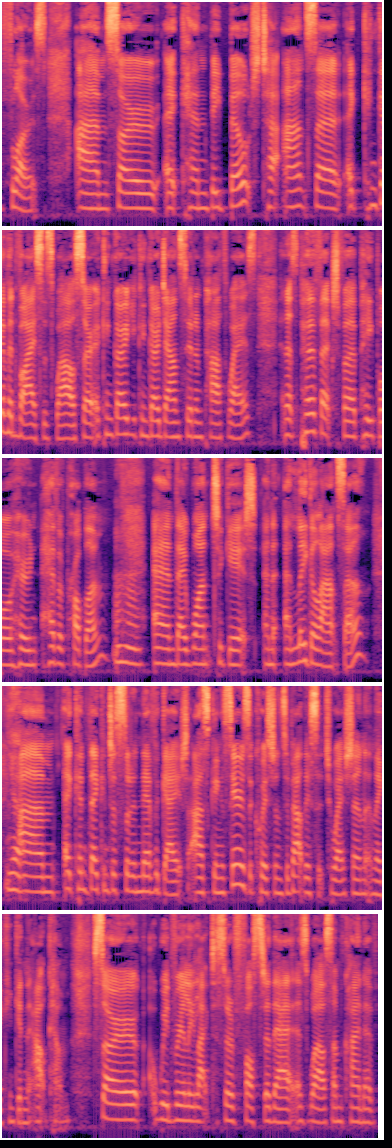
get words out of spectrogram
flows. Um, so it can be built to answer. It can give advice as well. So it can go. You can go down certain pathways, and it's perfect for people who have a problem and they want to get an, a legal answer. Yeah. Um, it can they can just sort of navigate asking a series of questions about their situation and they can get an outcome. So we'd really like to sort of foster that as well, some kind of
